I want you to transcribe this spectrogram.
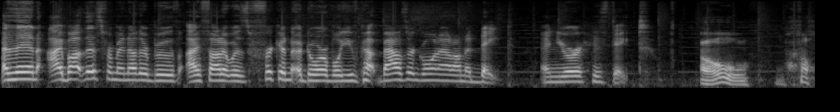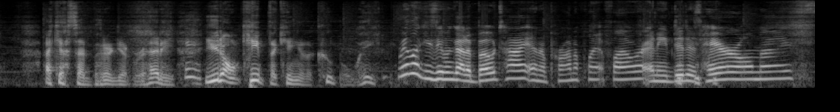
And then I bought this from another booth. I thought it was freaking adorable. You've got Bowser going out on a date, and you're his date. Oh, well, I guess I'd better get ready. You don't keep the King of the Koopa waiting. I mean, look, he's even got a bow tie and a piranha plant flower, and he did his hair all nice.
